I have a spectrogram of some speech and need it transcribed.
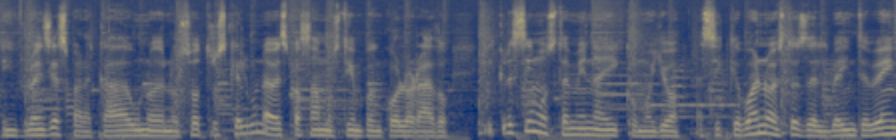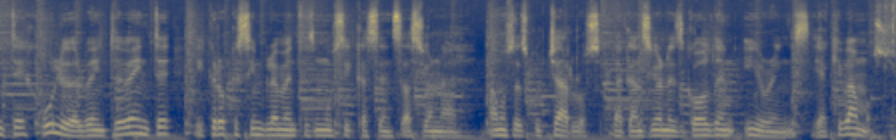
influencias para cada uno de nosotros que alguna vez pasamos tiempo en Colorado y crecimos también ahí como yo. Así que bueno, esto es del 2020, julio del 2020 y creo que simplemente es música sensacional. Vamos a escucharlos. La canción es Golden Earrings y aquí vamos.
